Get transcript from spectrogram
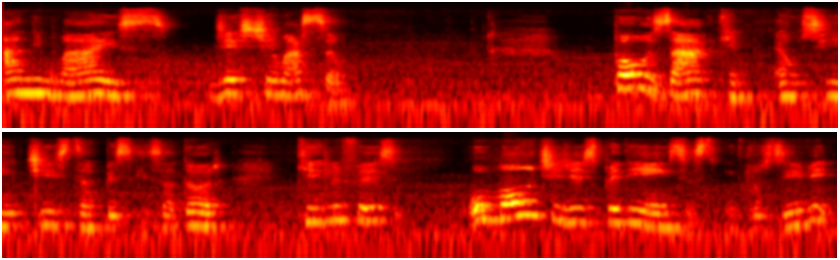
animais de estimação. Paul Zak é um cientista pesquisador que ele fez um monte de experiências, inclusive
